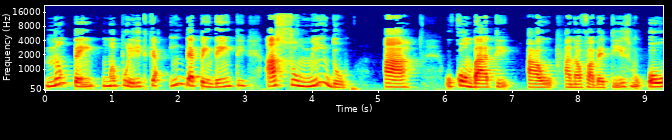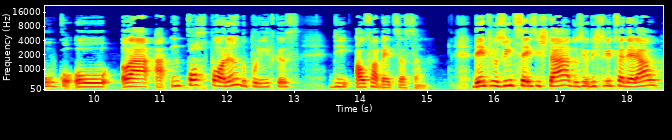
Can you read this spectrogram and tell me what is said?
não tem uma política independente assumindo a, o combate ao analfabetismo ou, ou a, a, incorporando políticas de alfabetização. Dentre os 26 estados e o Distrito Federal,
